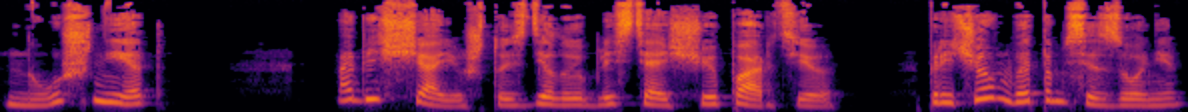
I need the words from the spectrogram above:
Ну уж нет. Обещаю, что сделаю блестящую партию, причем в этом сезоне.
